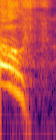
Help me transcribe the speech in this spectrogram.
Both.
